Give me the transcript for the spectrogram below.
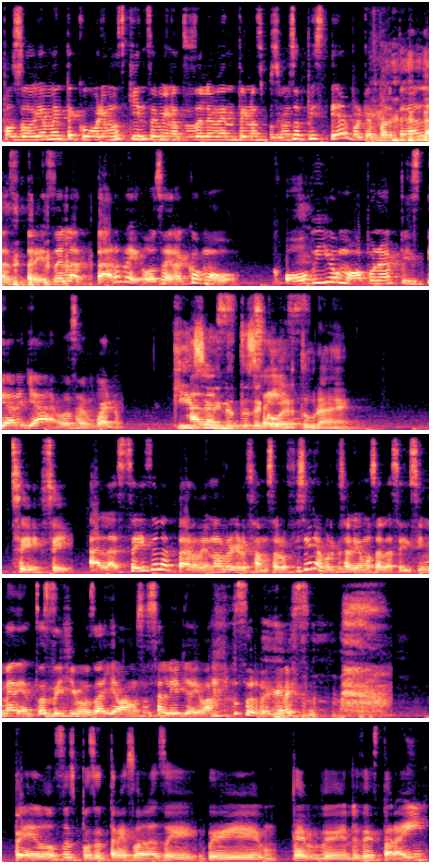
pues obviamente cubrimos 15 minutos del evento y nos pusimos a pistear, porque aparte eran las 3 de la tarde. O sea, era como obvio, me voy a poner a pistear ya. O sea, bueno. a 15 las minutos de seis. cobertura, ¿eh? Sí, sí. A las 6 de la tarde nos regresamos a la oficina porque salíamos a las seis y media. Entonces dijimos, ah, ya vamos a salir, ya vamos de regreso. Pedos después de tres horas de, de, de- de- estar ahí.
